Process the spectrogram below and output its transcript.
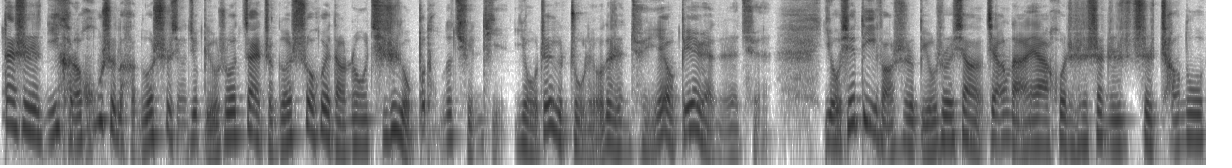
但是你可能忽视了很多事情，就比如说在整个社会当中，其实有不同的群体，有这个主流的人群，也有边远。的人群，有些地方是，比如说像江南呀，或者是甚至是成都。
